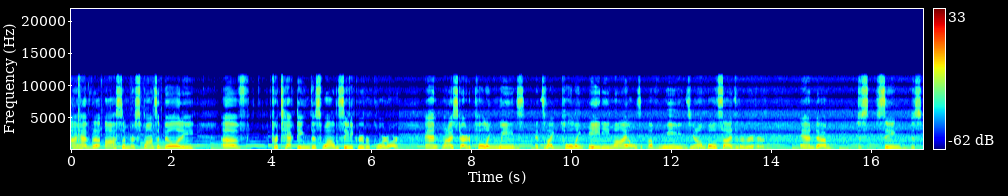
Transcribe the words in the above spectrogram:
I have the awesome responsibility of protecting this wild and scenic river corridor. And when I started pulling weeds, it's like pulling 80 miles of weeds, you know, on both sides of the river. And um, just seeing, just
